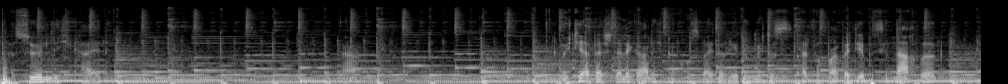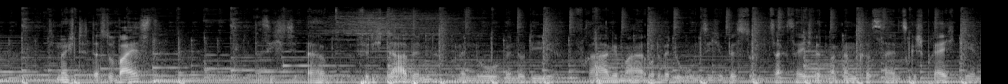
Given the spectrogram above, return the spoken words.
Persönlichkeit. Ja. Ich möchte hier an der Stelle gar nicht mehr groß weiterreden. Ich möchte es einfach mal bei dir ein bisschen nachwirken möchte, dass du weißt, dass ich äh, für dich da bin, wenn du, wenn du die Frage mal oder wenn du unsicher bist und sagst, hey, ich würde mal ganz kurz ins Gespräch gehen.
